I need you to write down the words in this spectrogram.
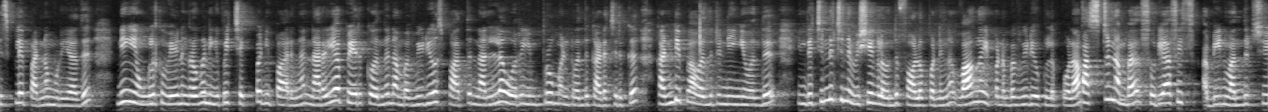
டிஸ்ப்ளே பண்ண முடியாது. நீங்கள் உங்களுக்கு வேணுங்கிறவங்க நீங்கள் போய் செக் பண்ணி பாருங்கள் நிறைய பேருக்கு வந்து நம்ம வீடியோஸ் பார்த்து நல்ல ஒரு இம்ப்ரூவ்மெண்ட் வந்து கிடச்சிருக்கு. கண்டிப்பாக வந்துட்டு நீங்கள் வந்து இந்த சின்ன சின்ன விஷயங்களை வந்து ஃபாலோ பண்ணுங்கள் வாங்க இப்போ நம்ம வீடியோக்குள்ளே போகலாம் ஃபஸ்ட்டு நம்ம சொரியாசிஸ் அப்படின்னு வந்துடுச்சு.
